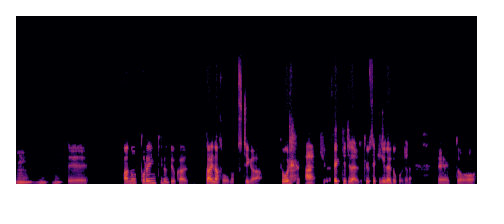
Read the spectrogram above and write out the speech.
うん、うん、うん。で、あのトレインキルンというか、ダイナソーの土が、恐竜、はい 旧石器時代、旧石器時代どころじゃない。えーっと、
